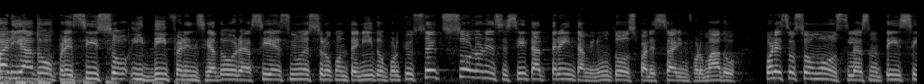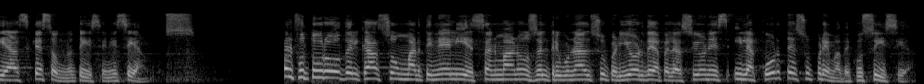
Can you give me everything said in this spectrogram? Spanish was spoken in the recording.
Variado, preciso y diferenciador, así es nuestro contenido, porque usted solo necesita 30 minutos para estar informado. Por eso somos las noticias que son noticias. Iniciamos. El futuro del caso Martinelli está en manos del Tribunal Superior de Apelaciones y la Corte Suprema de Justicia.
